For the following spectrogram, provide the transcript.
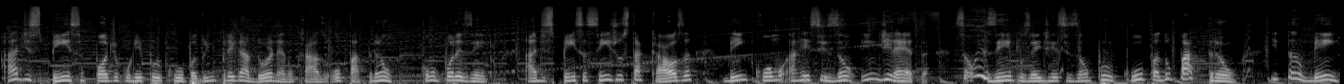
A dispensa pode ocorrer por culpa do empregador, né, no caso o patrão, como por exemplo, a dispensa sem justa causa, bem como a rescisão indireta. São exemplos aí de rescisão por culpa do patrão. E também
